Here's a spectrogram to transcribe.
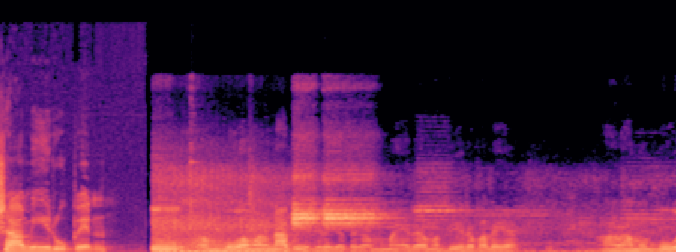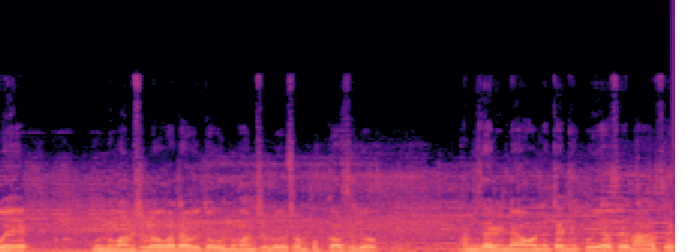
স্বামী রূপেন। এই আমার বউ আমার নাতি ছেড়ে গেছে আমার মায়ের আমার বিয়ের ফালাইয়া আর আমার বউয়ে অন্য মানুষের লোক কথা হইতো অন্য মানুষের লোক সম্পর্ক ছিল আমি জানি না অনেক তাই কই আছে না আছে।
